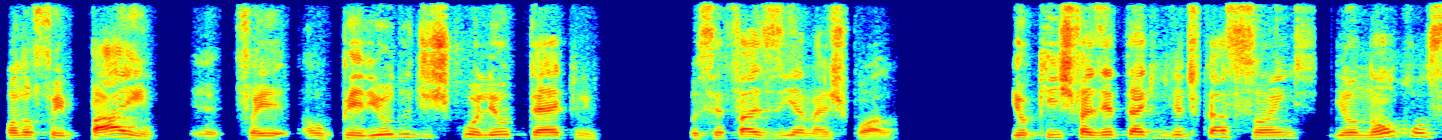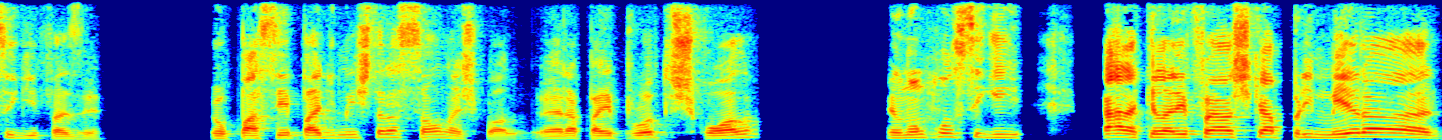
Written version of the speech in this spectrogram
quando eu fui pai, eh, foi o período de escolher o técnico você fazia na escola. E eu quis fazer técnica de edificações, e eu não consegui fazer. Eu passei pra administração na escola. Eu era pra ir pra outra escola, eu não consegui. Cara, aquilo ali foi, acho que a primeira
